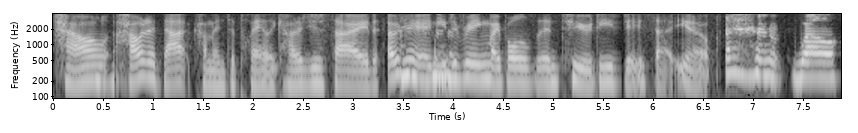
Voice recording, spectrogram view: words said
How, mm-hmm. how did that come into play? Like, how did you decide, okay, I need to bring my bowls into DJ set, you know? well,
